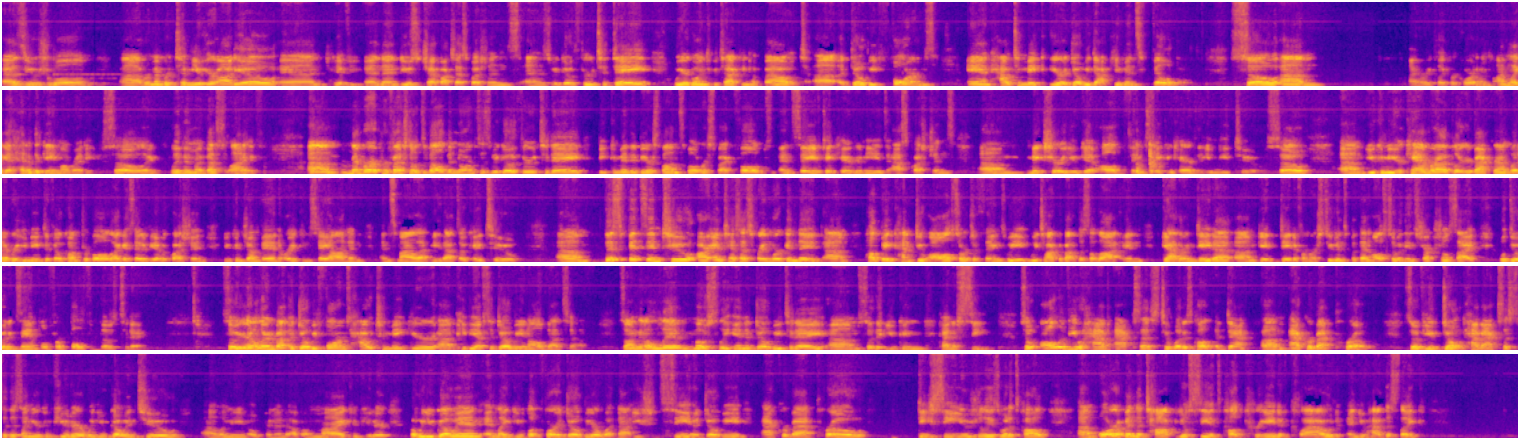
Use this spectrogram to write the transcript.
as usual, uh, remember to mute your audio and if you, and then use the chat box to ask questions as we go through. Today, we are going to be talking about uh, Adobe Forms and how to make your Adobe documents fillable. So um, I already click record. I'm, I'm like ahead of the game already. So like living my best life. Um, remember our professional development norms as we go through today. Be committed, be responsible, respectful, and safe. Take care of your needs, ask questions. Um, make sure you get all the things taken care of that you need to. So um, you can mute your camera, blur your background, whatever you need to feel comfortable. Like I said, if you have a question, you can jump in or you can stay on and, and smile at me. That's okay too. Um, this fits into our MTSS framework and the um, helping kind of do all sorts of things. We, we talk about this a lot in gathering data, um, data from our students, but then also in the instructional side, we'll do an example for both of those today. So you're gonna learn about Adobe Forms, how to make your uh, PDFs Adobe and all of that stuff. So I'm gonna live mostly in Adobe today um, so that you can kind of see. So all of you have access to what is called Adapt, um, Acrobat Pro. So if you don't have access to this on your computer, when you go into uh, let me open it up on my computer. But when you go in and like you look for Adobe or whatnot, you should see Adobe Acrobat Pro DC usually is what it's called. Um, or up in the top, you'll see it's called Creative Cloud. And you have this like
